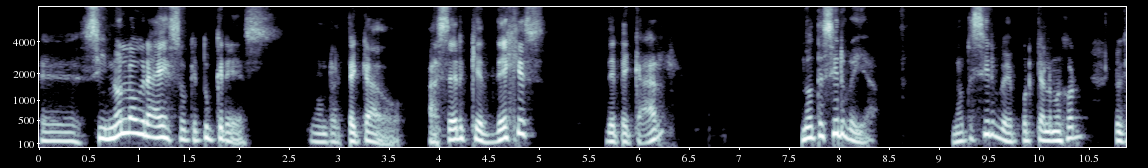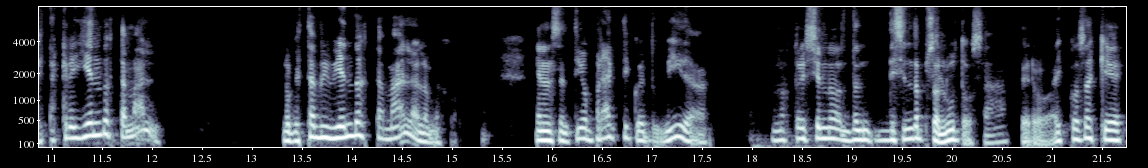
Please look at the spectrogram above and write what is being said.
eh, si no logra eso que tú crees contra el pecado, hacer que dejes de pecar, no te sirve ya. No te sirve porque a lo mejor lo que estás creyendo está mal. Lo que estás viviendo está mal a lo mejor. En el sentido práctico de tu vida. No estoy diciendo absolutos, ¿ah? pero hay cosas que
